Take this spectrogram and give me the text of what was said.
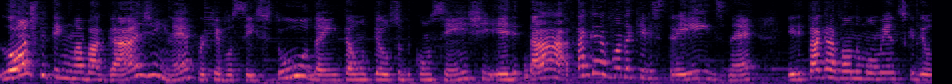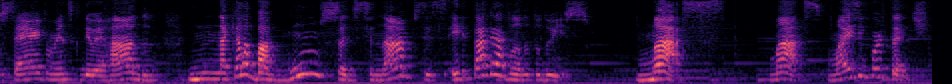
Lógico que tem uma bagagem, né? Porque você estuda, então o teu subconsciente, ele tá, tá gravando aqueles trades, né? Ele tá gravando momentos que deu certo, momentos que deu errado. Naquela bagunça de sinapses, ele tá gravando tudo isso. Mas, mas, o mais importante,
